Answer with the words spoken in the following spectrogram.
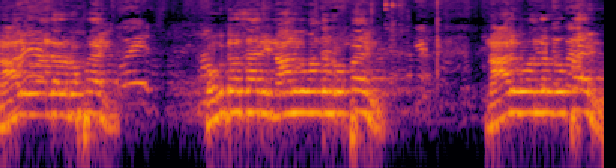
నాలుగు వందల రూపాయలు. ఒకటోసారి నాలుగు వందల రూపాయలు. నాలుగు వందల రూపాయలు.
